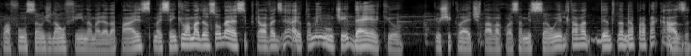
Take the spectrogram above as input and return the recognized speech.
com a função de dar um fim na Maria da Paz, mas sem que o Amadeu soubesse, porque ela vai dizer, ah, eu também não tinha ideia que o, que o Chiclete tava com essa missão e ele tava dentro da minha própria casa.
